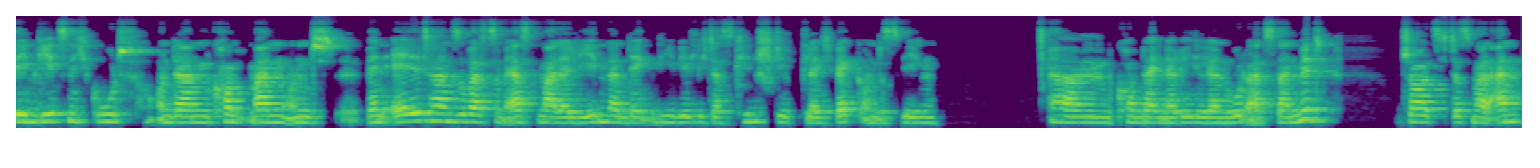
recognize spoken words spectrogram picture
denen geht's nicht gut und dann kommt man und wenn Eltern sowas zum ersten Mal erleben, dann denken die wirklich, das Kind stirbt gleich weg und deswegen ähm, kommt da in der Regel der Notarzt dann mit, schaut sich das mal an.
